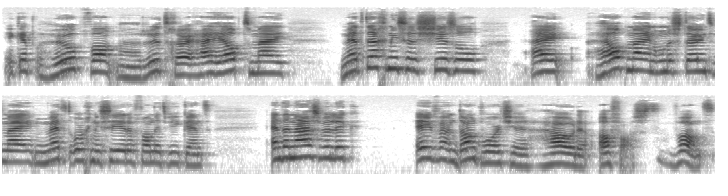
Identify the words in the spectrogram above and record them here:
Ik heb hulp van Rutger. Hij helpt mij met technische shizzle. Hij helpt mij en ondersteunt mij met het organiseren van dit weekend. En daarnaast wil ik even een dankwoordje houden, alvast. Want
